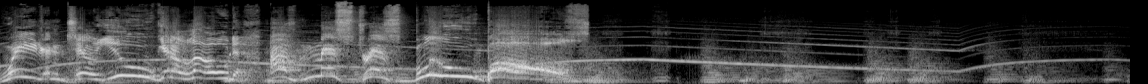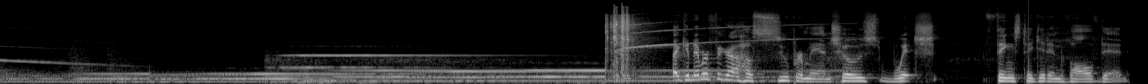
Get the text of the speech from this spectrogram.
wait until you get a load of Mistress Blue Balls! I can never figure out how Superman chose which things to get involved in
